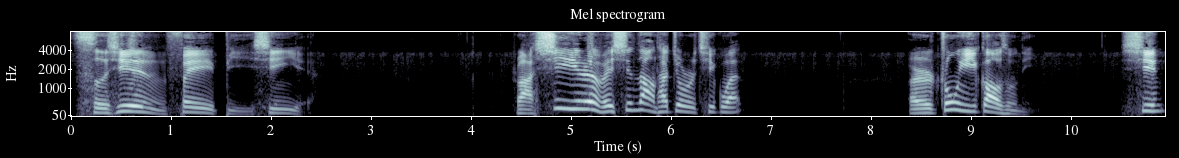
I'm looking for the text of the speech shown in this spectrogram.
此心非彼心也，是吧？西医认为心脏它就是器官，而中医告诉你，心，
